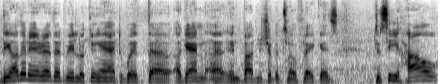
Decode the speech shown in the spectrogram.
The other area that we're looking at with, uh, again, uh, in partnership with Snowflake is to see how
